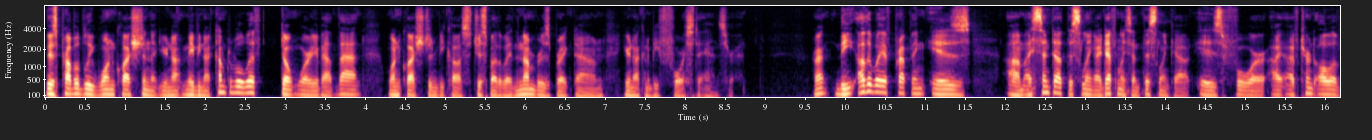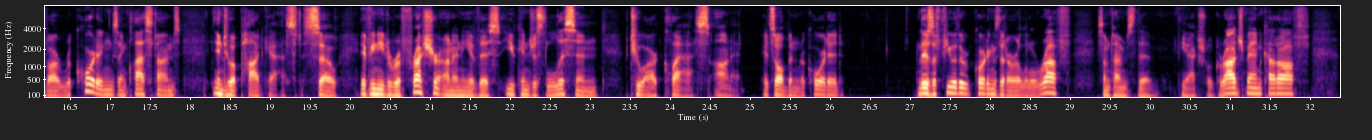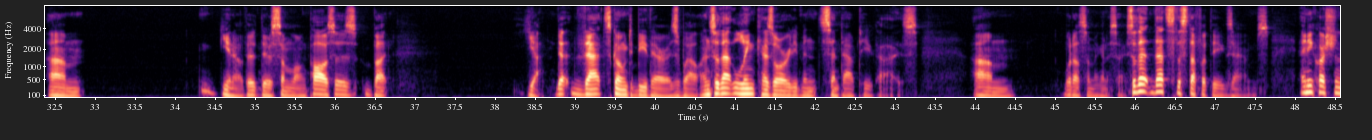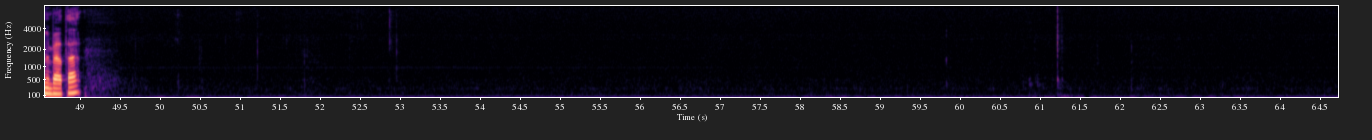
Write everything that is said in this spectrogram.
there's probably one question that you're not maybe not comfortable with. Don't worry about that. One question because just by the way the numbers break down, you're not going to be forced to answer it. Right. The other way of prepping is um, I sent out this link. I definitely sent this link out. Is for I, I've turned all of our recordings and class times into a podcast. So if you need a refresher on any of this, you can just listen to our class on it. It's all been recorded. There's a few of the recordings that are a little rough. Sometimes the the actual GarageBand cut off. Um, you know, there, there's some long pauses, but yeah, th- that's going to be there as well. And so that link has already been sent out to you guys. Um, what else am I going to say? So that that's the stuff with the exams. Any question about that?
